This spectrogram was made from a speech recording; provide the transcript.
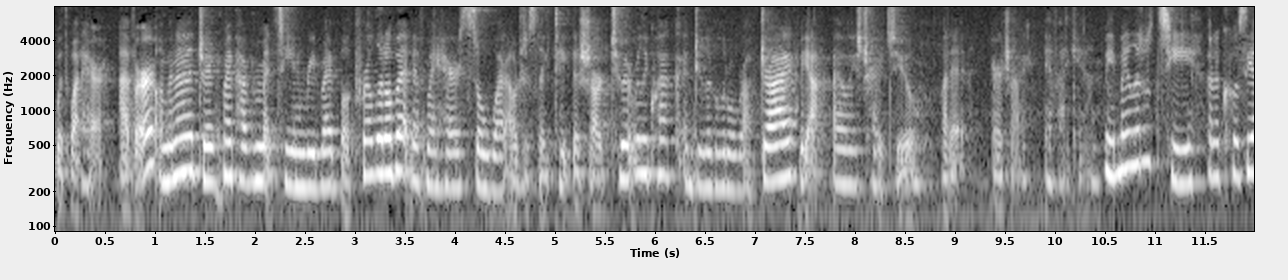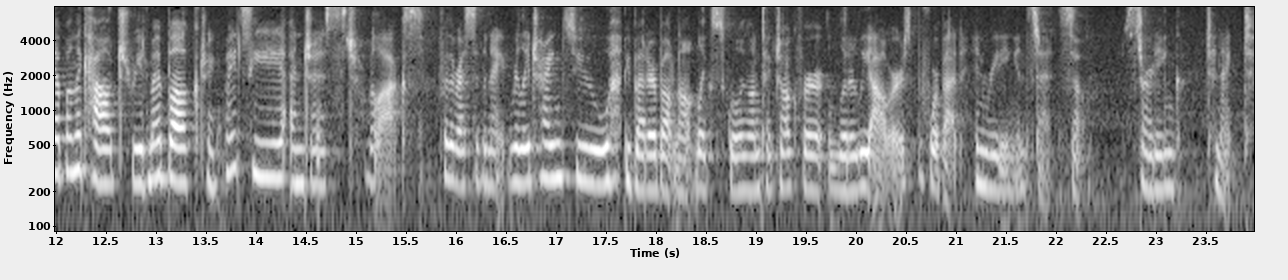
with wet hair, ever. I'm gonna drink my peppermint tea and read my book for a little bit. And if my hair is still wet, I'll just like take the shark to it really quick and do like a little rough dry. But yeah, I always try to let it air dry if I can. Made my little tea, gonna cozy up on the couch, read my book, drink my tea, and just relax for the rest of the night. Really trying to be better about not like scrolling on TikTok for literally hours before bed and reading instead. So starting tonight.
